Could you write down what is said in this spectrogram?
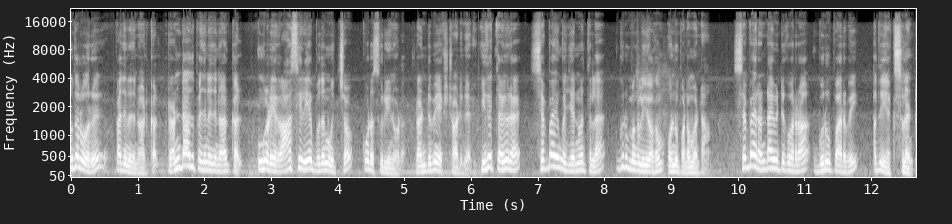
முதல் ஒரு பதினைந்து நாட்கள். ரெண்டாவது பதினைந்து நாட்கள் உங்களுடைய ராசியிலேயே புதன் உச்சம் கூட சூரியனோட. ரெண்டுமே எக்ஸ்ட்ராடினரி இதை தவிர செவ்வாய் உங்கள் ஜென்மத்தில் குருமங்கல யோகம் ஒன்றும் பண்ண மாட்டான். செவ்வாய் ரெண்டாம் வீட்டுக்கு வர்றான். குரு பார்வை அது எக்ஸலண்ட்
